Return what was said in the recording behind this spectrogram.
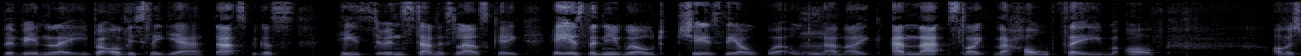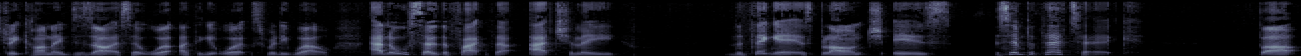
Vivien Leigh, but obviously, yeah, that's because he's doing Stanislavski. He is the new world, she is the old world, mm. and like, and that's like the whole theme of of a streetcar named Desire. So it, I think it works really well, and also the fact that actually, the thing is, Blanche is sympathetic, but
